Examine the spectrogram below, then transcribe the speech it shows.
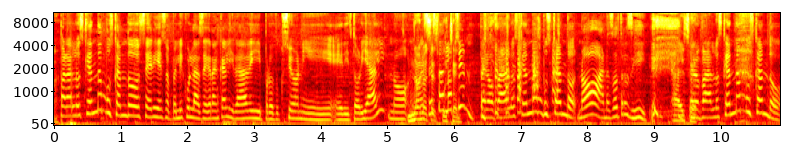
Lo- para los que andan buscando series o películas de gran calidad y producción y editorial, no, No es esa la opción. Pero para los que andan buscando, no, a nosotros sí. A eso. Pero para los que andan buscando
